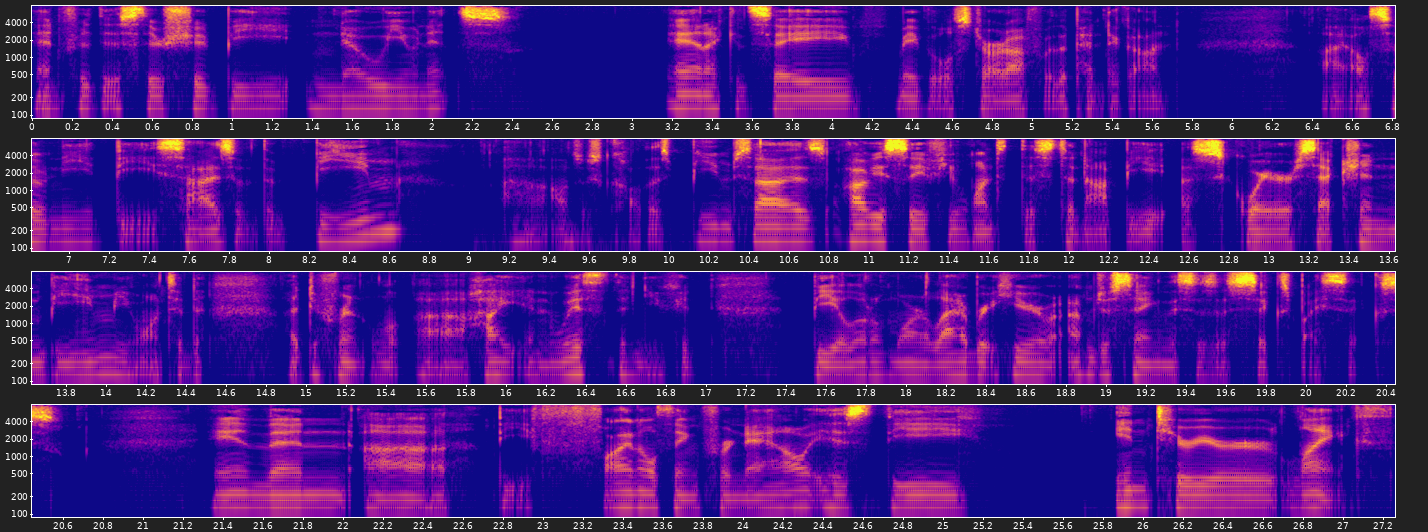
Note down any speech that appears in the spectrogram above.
And for this, there should be no units. And I could say maybe we'll start off with a pentagon. I also need the size of the beam. Uh, I'll just call this beam size. Obviously, if you wanted this to not be a square section beam, you wanted a different uh, height and width, then you could be a little more elaborate here. I'm just saying this is a 6 by 6 And then uh, the final thing for now is the interior length.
